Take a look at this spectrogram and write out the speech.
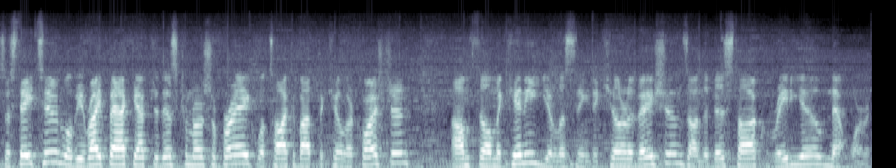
So stay tuned. We'll be right back after this commercial break. We'll talk about the killer question. I'm Phil McKinney. You're listening to Killer Innovations on the BizTalk Radio Network.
